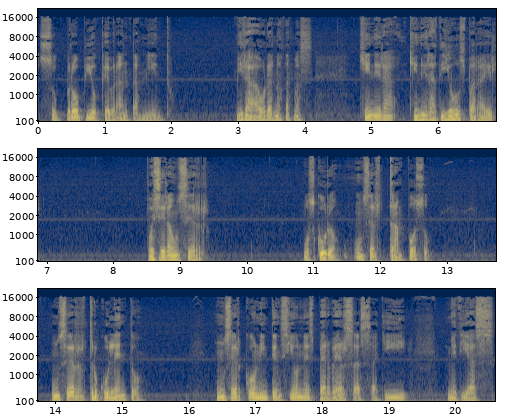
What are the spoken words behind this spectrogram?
su propio quebrantamiento. Mira ahora nada más quién era quién era Dios para él. Pues era un ser oscuro, un ser tramposo, un ser truculento, un ser con intenciones perversas allí, medias,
